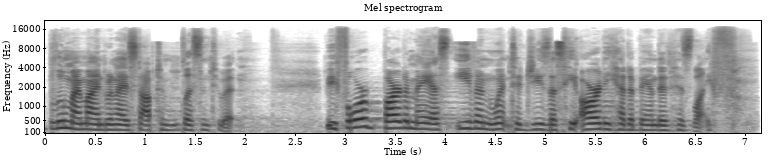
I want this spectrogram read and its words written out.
blew my mind when I stopped and listened to it. Before Bartimaeus even went to Jesus, he already had abandoned his life.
